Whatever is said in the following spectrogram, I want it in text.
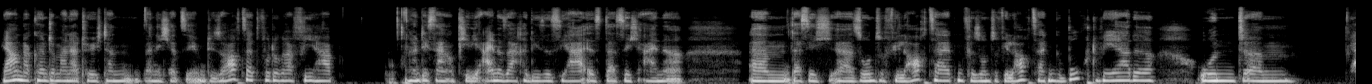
Ja, und da könnte man natürlich dann, wenn ich jetzt eben diese Hochzeitsfotografie habe, könnte ich sagen, okay, die eine Sache dieses Jahr ist, dass ich eine ähm, dass ich äh, so und so viele Hochzeiten für so und so viele Hochzeiten gebucht werde und ähm, ja,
